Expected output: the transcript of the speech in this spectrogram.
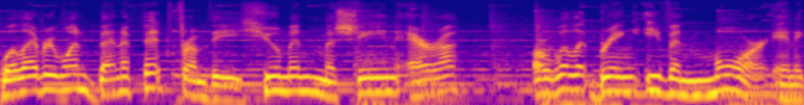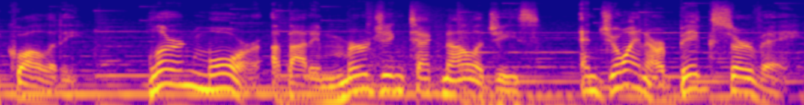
Will everyone benefit from the human machine era? Or will it bring even more inequality? Learn more about emerging technologies and join our big survey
